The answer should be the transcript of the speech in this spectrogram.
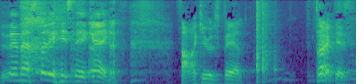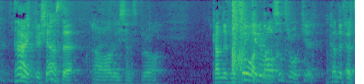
Du är mästare i stekägg. Fan vad kul spel. Tack. Tack. Hur, hur känns det? Ja, det känns bra. Kan du Jag förstå tycker att det var så tråkigt. Kan du Jag förstå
